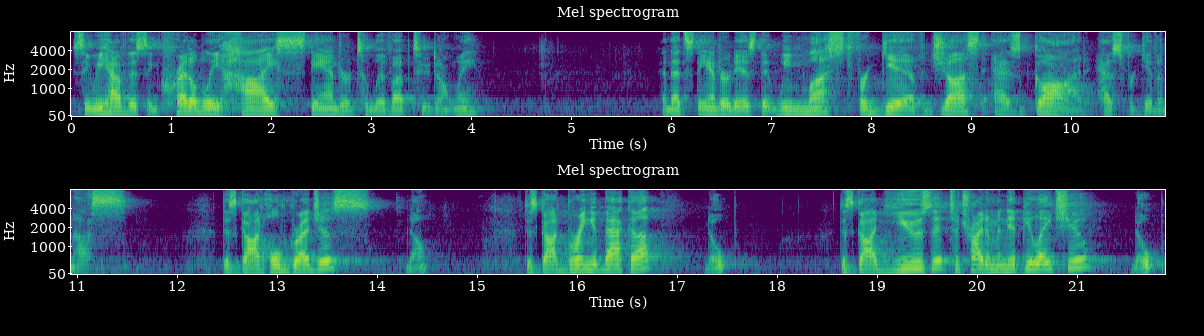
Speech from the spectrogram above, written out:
See, we have this incredibly high standard to live up to, don't we? And that standard is that we must forgive just as God has forgiven us. Does God hold grudges? No. Does God bring it back up? Nope. Does God use it to try to manipulate you? Nope.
